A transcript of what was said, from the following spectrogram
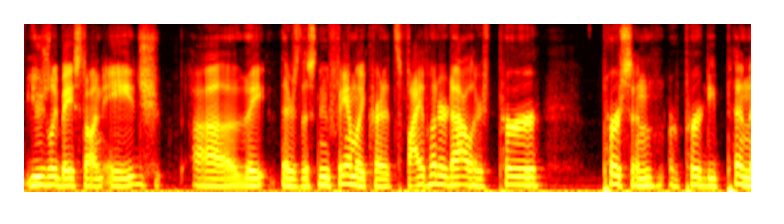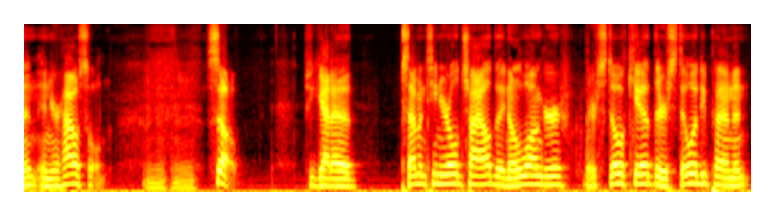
usually based on age, uh, they there's this new family credit. It's five hundred dollars per person or per dependent in your household. So, if you got a 17 year old child, they no longer, they're still a kid, they're still a dependent,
